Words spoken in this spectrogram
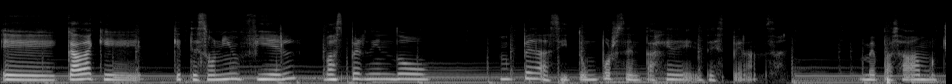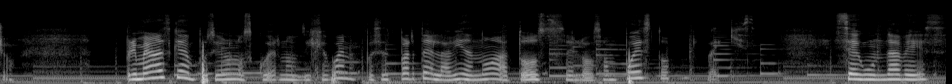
eh, cada que, te son infiel, vas perdiendo un pedacito, un porcentaje de, esperanza. Me pasaba mucho. Primera vez que me pusieron los cuernos dije, bueno, pues es parte de la vida, ¿no? A todos se los han puesto, X. Segunda vez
